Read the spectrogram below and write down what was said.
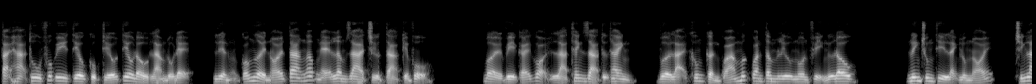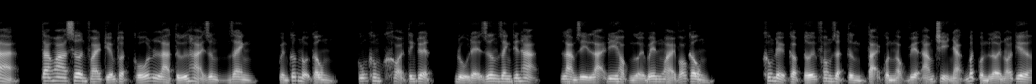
tại hạ thu phúc uy tiêu cục thiếu tiêu đầu làm đồ đệ liền có người nói ta ngấp nghẽ lâm ra trừ tà kiếm phổ. Bởi vì cái gọi là thanh giả tự thanh, vừa lại không cần quá mức quan tâm lưu nôn phỉ ngữ đâu. Ninh trung thì lạnh lùng nói, chính là, ta hoa sơn phái kiếm thuật cố là tứ hải dương danh, quyền cước nội công, cũng không khỏi tinh tuyệt, đủ để dương danh thiên hạ, làm gì lại đi học người bên ngoài võ công. Không đề cập tới phong giật từng tại quần ngọc viện ám chỉ nhạc bất quần lời nói kia,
